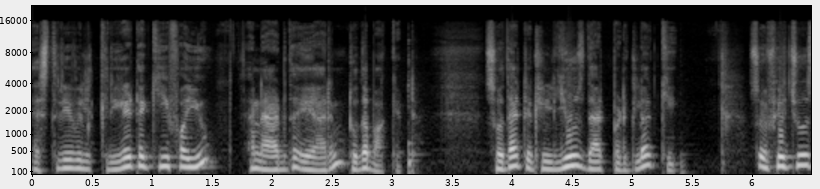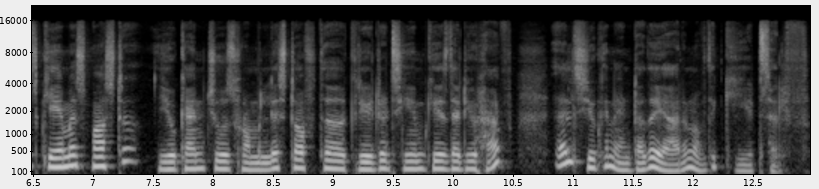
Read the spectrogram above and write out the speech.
S3 will create a key for you and add the ARN to the bucket so that it will use that particular key. So if you choose KMS master, you can choose from a list of the created CMKs that you have, else you can enter the ARN of the key itself.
